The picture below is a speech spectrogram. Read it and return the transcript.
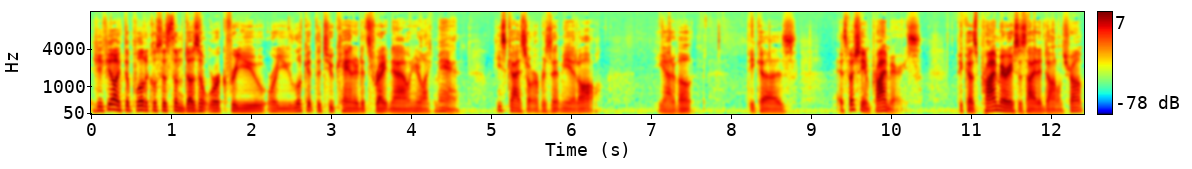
if you feel like the political system doesn't work for you, or you look at the two candidates right now and you're like, man, these guys don't represent me at all, you got to vote. Because, especially in primaries, because primaries decided Donald Trump,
